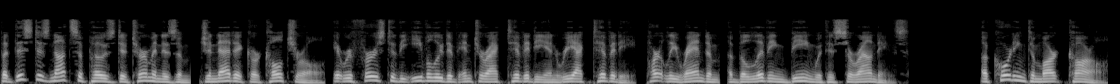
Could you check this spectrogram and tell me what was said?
But this does not suppose determinism, genetic or cultural, it refers to the evolutive interactivity and reactivity, partly random, of the living being with his surroundings. According to Mark Karl,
